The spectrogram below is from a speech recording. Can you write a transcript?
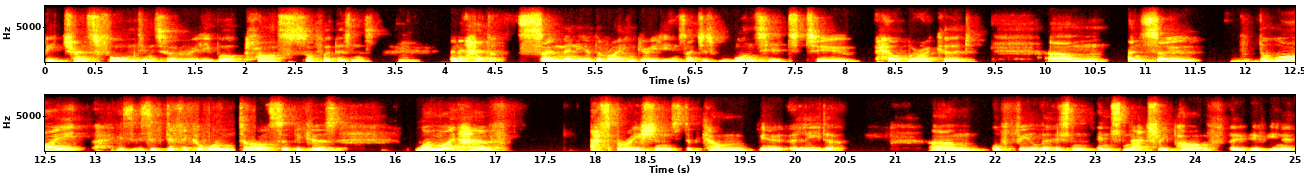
be transformed into a really world class software business. Mm. And it had so many of the right ingredients. I just wanted to help where I could. Um, and so the why is, is a difficult one to answer because one might have aspirations to become you know a leader um, or feel that it's, it's naturally part of uh, you know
